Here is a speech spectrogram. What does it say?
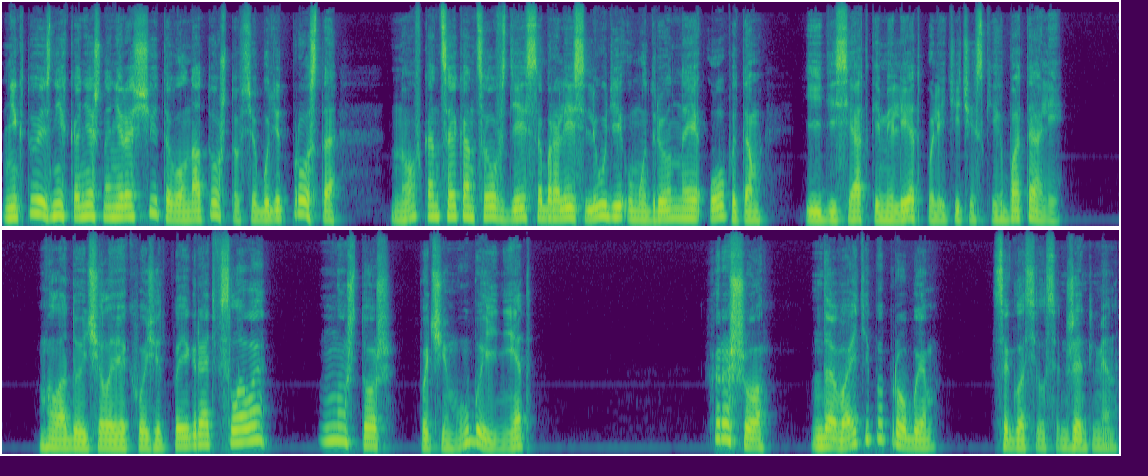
Никто из них, конечно, не рассчитывал на то, что все будет просто, но в конце концов здесь собрались люди, умудренные опытом и десятками лет политических баталий. Молодой человек хочет поиграть в слова? Ну что ж, почему бы и нет? «Хорошо, давайте попробуем», — согласился джентльмен.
